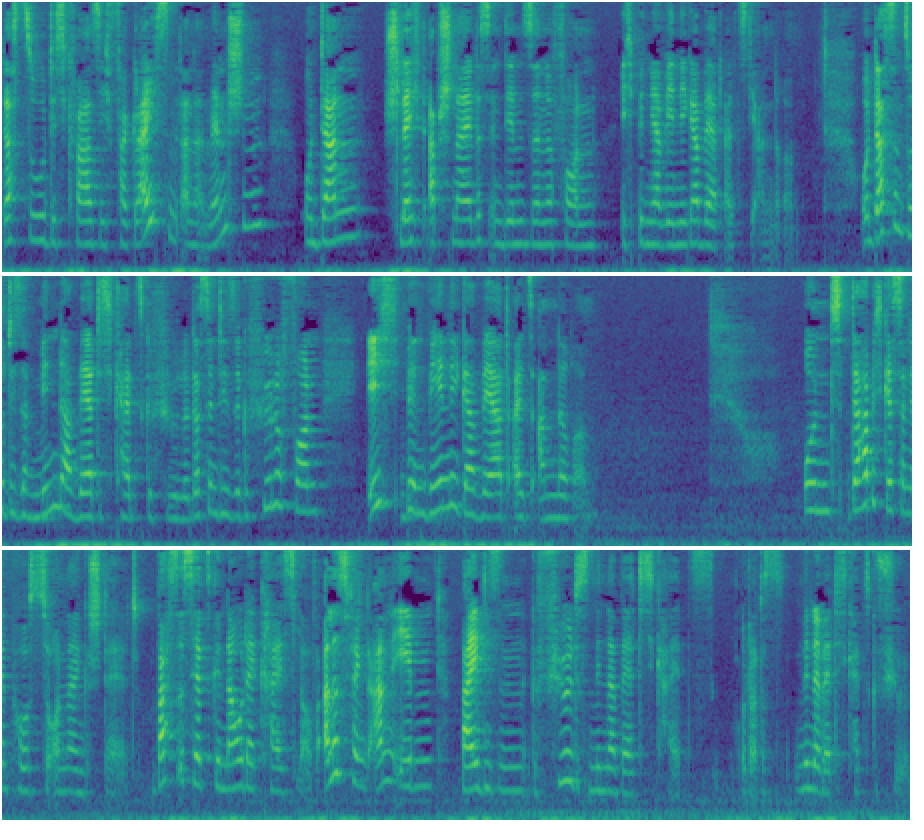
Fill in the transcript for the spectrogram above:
Dass du dich quasi vergleichst mit anderen Menschen und dann schlecht abschneidest in dem Sinne von, ich bin ja weniger wert als die andere. Und das sind so diese Minderwertigkeitsgefühle. Das sind diese Gefühle von, ich bin weniger wert als andere. Und da habe ich gestern den Post zu online gestellt. Was ist jetzt genau der Kreislauf? Alles fängt an eben bei diesem Gefühl des Minderwertigkeits oder das Minderwertigkeitsgefühl.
